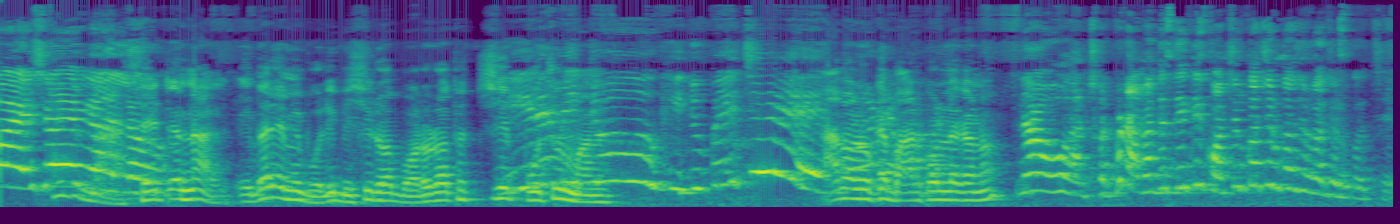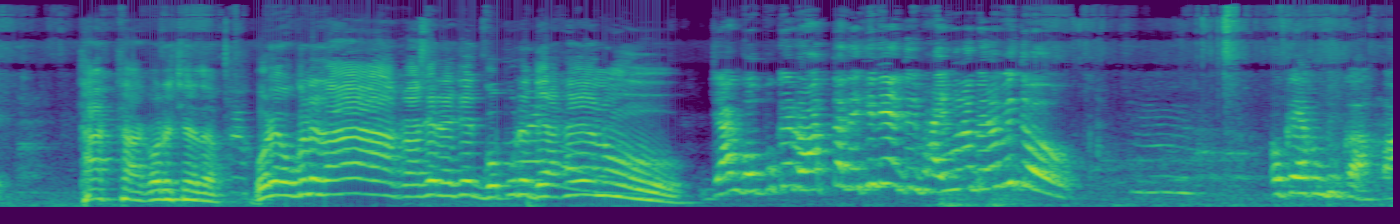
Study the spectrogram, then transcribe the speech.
বয়স হয়ে গেল। সেটা না এবারে আমি বলি বেশি বড় রথ হচ্ছে প্রচুর মানুষ। আবার ওকে বার করলে কেন? না ও আমাদের দেখে কচর কচর কচর কচর করছে। থাক থাক ওরে ছেড়ে দাও। ওরে ওখানে রাখ আগে রেখে গোপুরে দেখা জানো যা গোপুকে রথটা দেখি নে তুই ভাই বোনা বেরোবি তো। ওকে এখন ঢুকা। পা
